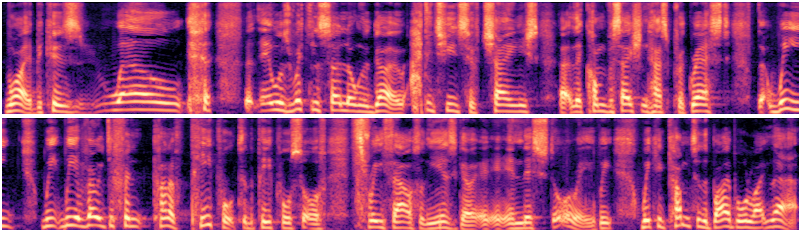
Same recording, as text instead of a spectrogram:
Why? Because well, it was written so long ago. Attitudes have changed. Uh, the conversation has progressed. That we, we, we are very different kind of people to the people sort of 3,000 years ago in, in this story. We, we could come to the Bible like that.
